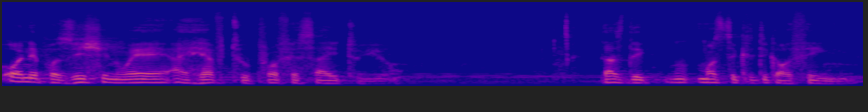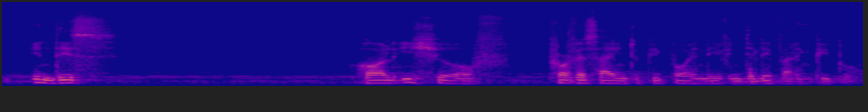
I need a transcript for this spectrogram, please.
on a position where I have to prophesy to you. That's the most critical thing in this whole issue of prophesying to people and even delivering people.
